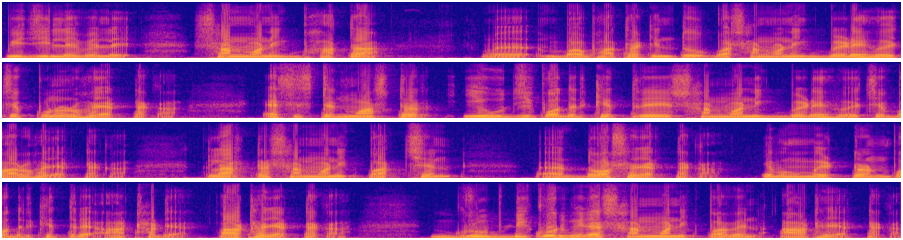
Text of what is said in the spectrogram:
পিজি লেভেলে সাম্মানিক ভাতা বা ভাতা কিন্তু, বা সাম্মানিক বেড়ে হয়েছে পনেরো হাজার টাকা। অ্যাসিস্ট্যান্ট মাস্টার ইউজি পদের ক্ষেত্রে সাম্মানিক বেড়ে হয়েছে বারো হাজার টাকা। ক্লার্কটা সাম্মানিক পাচ্ছেন দশ হাজার টাকা। এবং মেট্রন পদের ক্ষেত্রে আট হাজার আট হাজার টাকা। গ্রুপ ডি কর্মীরা সাম্মানিক পাবেন আট হাজার টাকা।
